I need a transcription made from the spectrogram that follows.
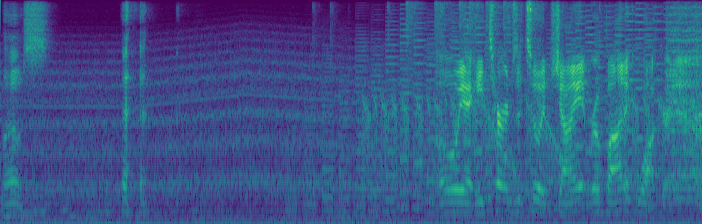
Close. oh yeah, he turns into a giant robotic walker now.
